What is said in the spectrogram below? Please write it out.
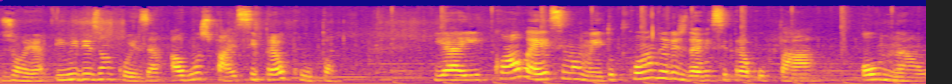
Joia, e me diz uma coisa, alguns pais se preocupam e aí, qual é esse momento? Quando eles devem se preocupar ou não?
